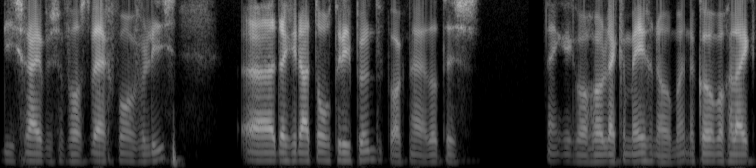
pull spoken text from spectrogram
die schrijven ze vast weg voor een verlies. Eh, dat je daar toch drie punten pakt. Nou dat is denk ik wel gewoon lekker meegenomen. En dan komen we gelijk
